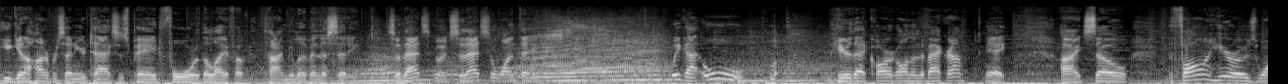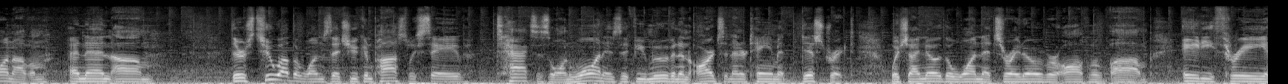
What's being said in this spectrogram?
you get 100% of your taxes paid for the life of the time you live in the city. So that's good. So that's the one thing. We got ooh hear that car going in the background? Hey. All right. So the fallen heroes one of them and then um, there's two other ones that you can possibly save taxes on. One is if you move in an arts and entertainment district, which I know the one that's right over off of um, 83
